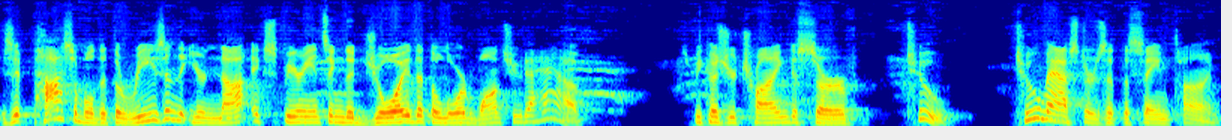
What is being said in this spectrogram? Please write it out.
Is it possible that the reason that you're not experiencing the joy that the Lord wants you to have is because you're trying to serve two, two masters at the same time?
